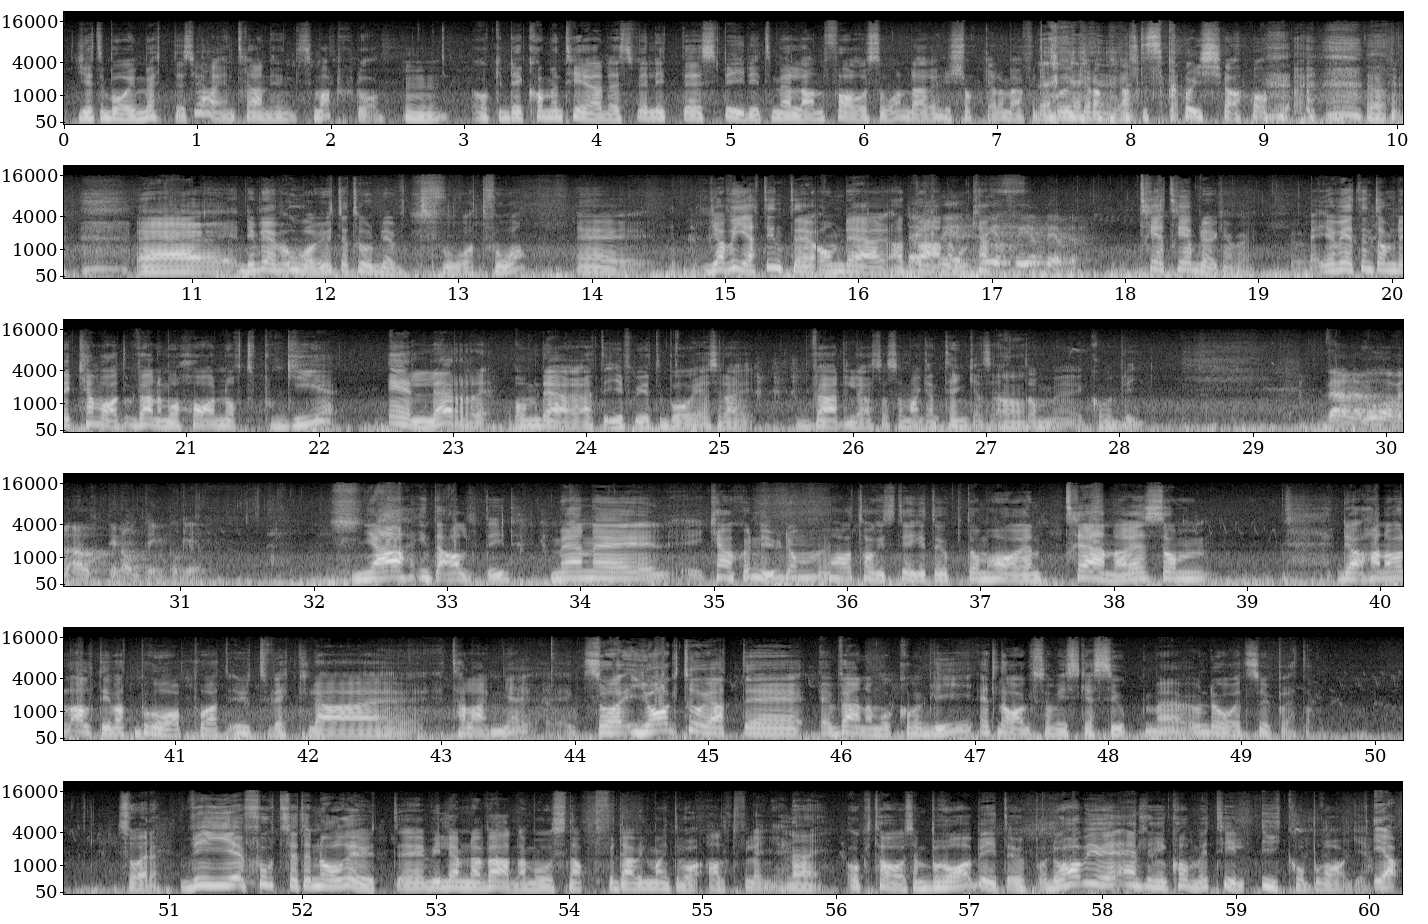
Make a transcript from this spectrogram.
Göteborg möttes ju här i en träningsmatch då. Mm. Och det kommenterades väl lite speedigt mellan far och son där hur tjocka de är för det brukar de ju alltid skoja om. Ja. eh, det blev oavgjort, jag tror det blev 2-2. Eh, jag vet inte om det är att Nej, Värnamo 3-3 kanske... blev det. 3-3 blev det kanske. Jag vet inte om det kan vara att Värnamo har något på G eller om det är att IFK Göteborg är sådär värdelösa som man kan tänka sig Ja. att de eh, kommer bli. Värnamo har väl alltid någonting på G? Ja, inte alltid. Men eh, kanske nu de har tagit steget upp. De har en tränare som... Han har väl alltid varit bra på att utveckla eh, talanger. Så jag tror ju att eh, Värnamo kommer bli ett lag som vi ska se upp med under årets Superettan. Så är det. Vi fortsätter norrut. Eh, Vi lämnar Värnamo snabbt för där vill man inte vara allt för länge. Nej. Och tar oss en bra bit upp och då har vi ju äntligen kommit till IK Brage. Ja.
